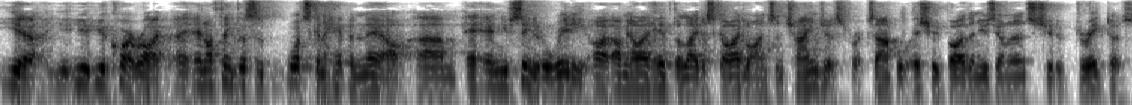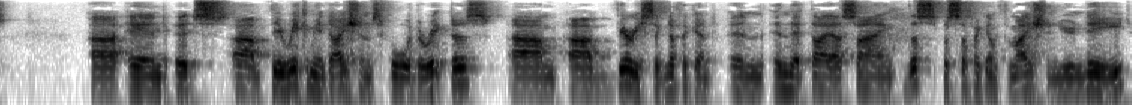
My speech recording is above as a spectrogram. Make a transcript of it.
yeah, you, are quite right, and I think this is what's going to happen now. Um, and you've seen it already. I, I, mean, I have the latest guidelines and changes, for example, issued by the New Zealand Institute of Directors uh, and it's um, their recommendations for directors um, are very significant in, in that they are saying this specific information you need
